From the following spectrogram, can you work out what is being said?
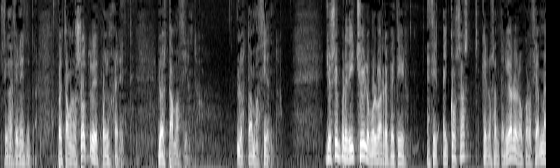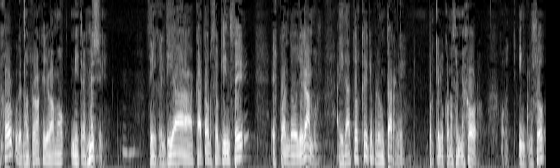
sin accionistas tal. Después estamos nosotros y después un gerente. Lo estamos haciendo. Lo estamos haciendo. Yo siempre he dicho y lo vuelvo a repetir. Es decir, hay cosas que los anteriores lo conocían mejor porque nosotros no es que llevamos ni tres meses. Es decir, que el día 14 o 15 es cuando llegamos. Hay datos que hay que preguntarle porque lo conocen mejor. O incluso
